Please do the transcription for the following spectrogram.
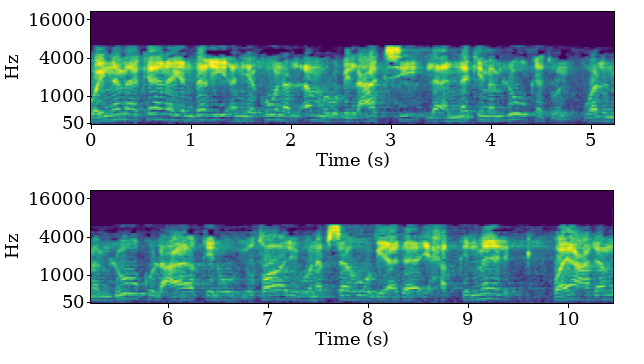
وإنما كان ينبغي أن يكون الأمر بالعكس لأنك مملوكة والمملوك العاقل يطالب نفسه بأداء حق المالك ويعلم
